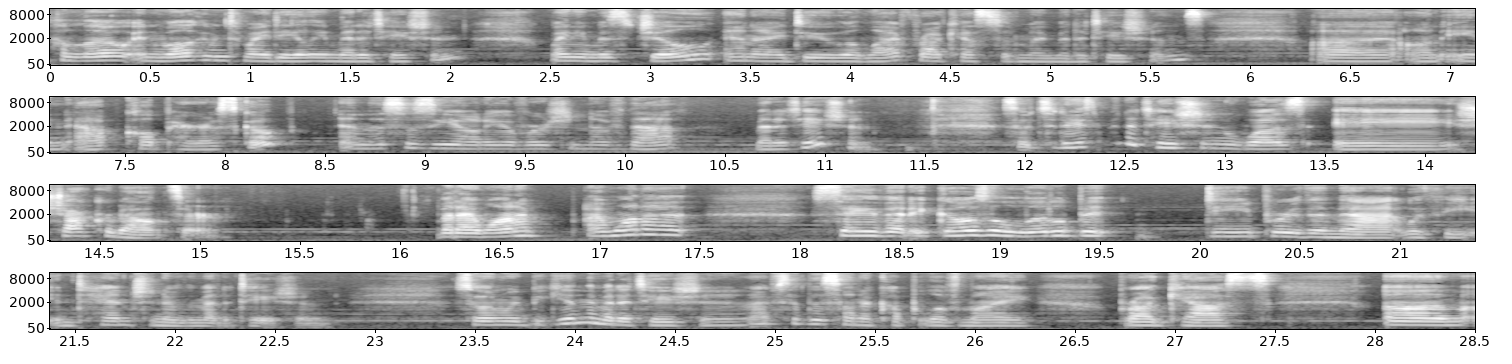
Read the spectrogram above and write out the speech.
Hello, and welcome to my daily meditation. My name is Jill, and I do a live broadcast of my meditations uh, on an app called Periscope, and this is the audio version of that meditation. So today's meditation was a chakra balancer, but I want to I want to say that it goes a little bit deeper than that with the intention of the meditation. So when we begin the meditation, and I've said this on a couple of my broadcasts um,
